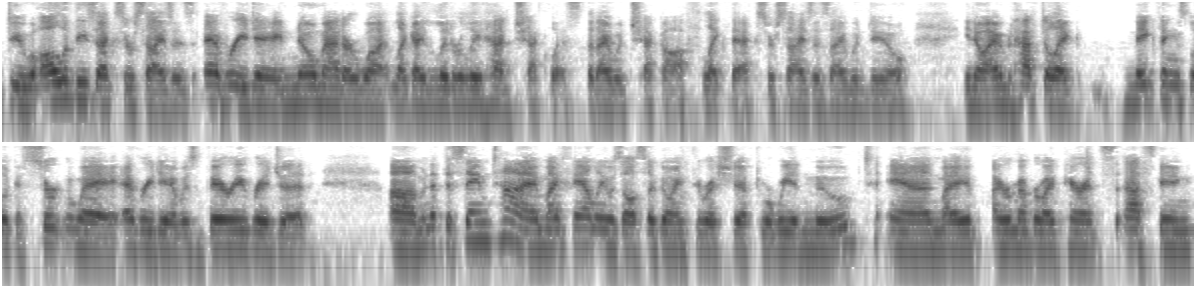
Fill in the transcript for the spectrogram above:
do all of these exercises every day, no matter what, like I literally had checklists that I would check off, like the exercises I would do. You know, I would have to like make things look a certain way every day. It was very rigid. Um, and at the same time, my family was also going through a shift where we had moved. And my, I remember my parents asking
